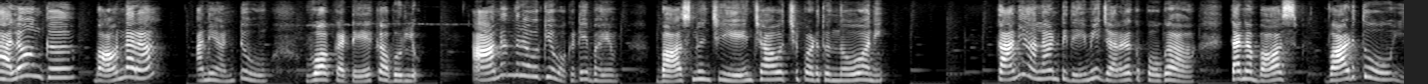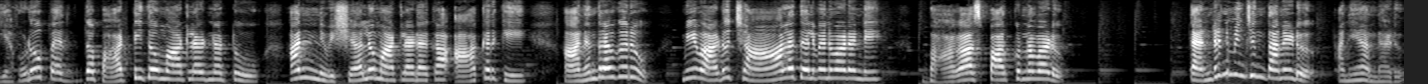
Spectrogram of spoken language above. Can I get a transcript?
హలో అంకుల్ బాగున్నారా అని అంటూ ఒకటే కబుర్లు. ఆనందరావుకి ఒకటే భయం బాస్ నుంచి ఏం చావొచ్చి పడుతుందో అని. కానీ అలాంటిదేమీ జరగకపోగా తన బాస్ వాడితో ఎవడో పెద్ద పార్టీతో మాట్లాడినట్టు అన్ని విషయాలు మాట్లాడాక ఆఖరికి ఆనందరావు గారు మీ వాడు చాలా తెలివైనవాడండి. బాగా స్పార్క్ ఉన్నవాడు. తండ్రిని మించిన తనేడు అని అన్నాడు.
